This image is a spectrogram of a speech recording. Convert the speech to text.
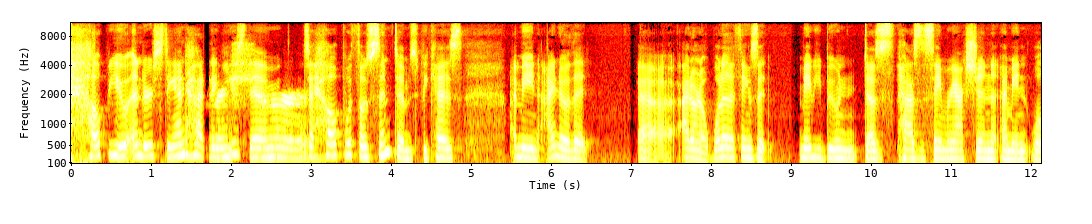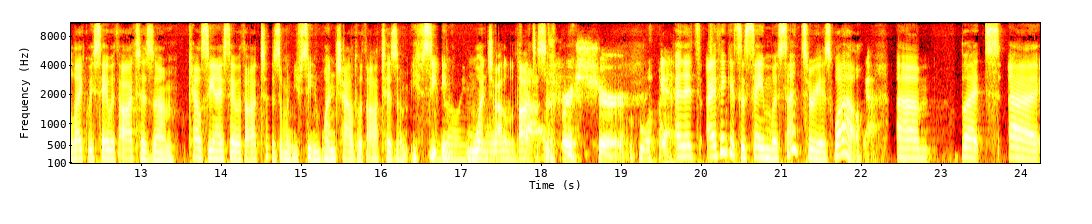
help you understand how to For use sure. them to help with those symptoms because I mean, I know that uh, I don't know, one of the things that maybe Boone does has the same reaction. I mean, well, like we say with autism, Kelsey and I say with autism, when you've seen one child with autism, you've seen one child with job. autism for sure. yeah, and it's I think it's the same with sensory as well. Yeah. Um, but uh,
